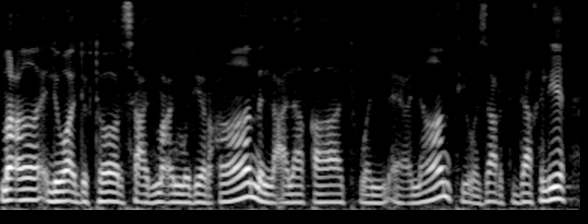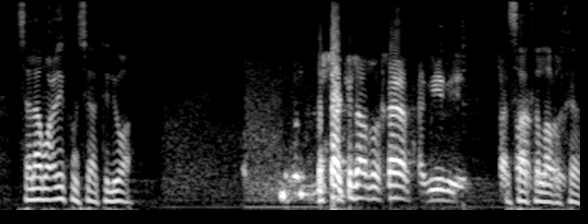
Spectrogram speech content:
مع اللواء الدكتور سعد معن مدير عام العلاقات والإعلام في وزارة الداخلية. السلام عليكم سيادة اللواء. مساك الله بالخير حبيبي. مساك الله بالخير.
